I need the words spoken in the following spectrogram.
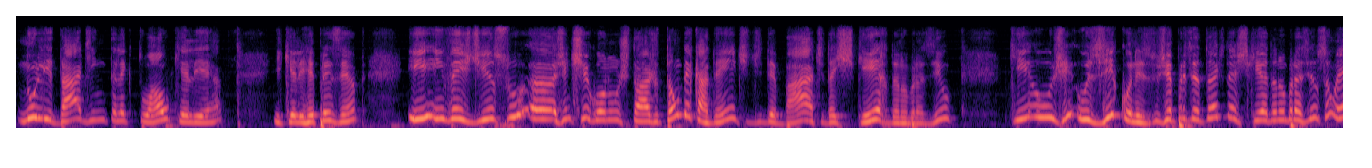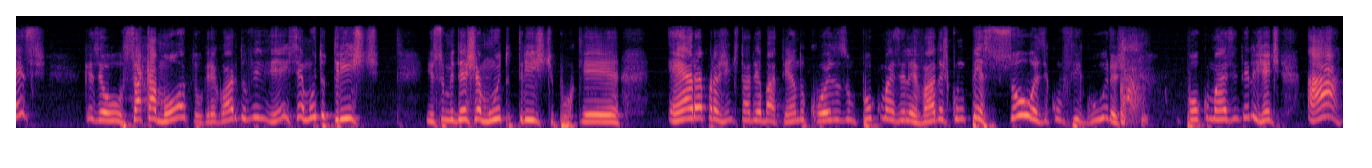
nulidade intelectual que ele é e que ele representa. E, em vez disso, a gente chegou num estágio tão decadente de debate da esquerda no Brasil que os, os ícones, os representantes da esquerda no Brasil são esses. Quer dizer, o Sakamoto, o Gregório do Vivier, isso é muito triste. Isso me deixa muito triste, porque era para a gente estar tá debatendo coisas um pouco mais elevadas com pessoas e com figuras um pouco mais inteligentes. Há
